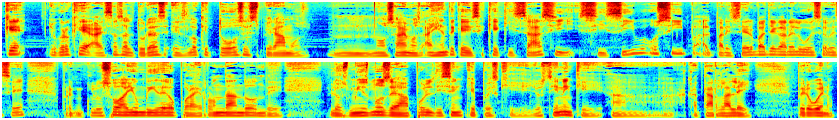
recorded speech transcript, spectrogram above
que yo creo que a estas alturas es lo que todos esperamos. Mm, no sabemos. Hay gente que dice que quizás si sí si, o sí, al parecer va a llegar el USB-C, pero incluso hay un video por ahí rondando donde los mismos de Apple dicen que pues que ellos tienen que acatar la ley. Pero bueno,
